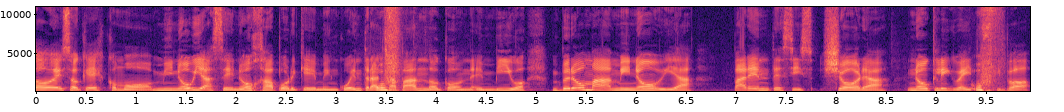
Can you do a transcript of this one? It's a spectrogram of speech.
todo eso que es como mi novia se enoja porque me encuentra chapando con en vivo. Broma a mi novia, paréntesis, llora, no clickbait. Tipo,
